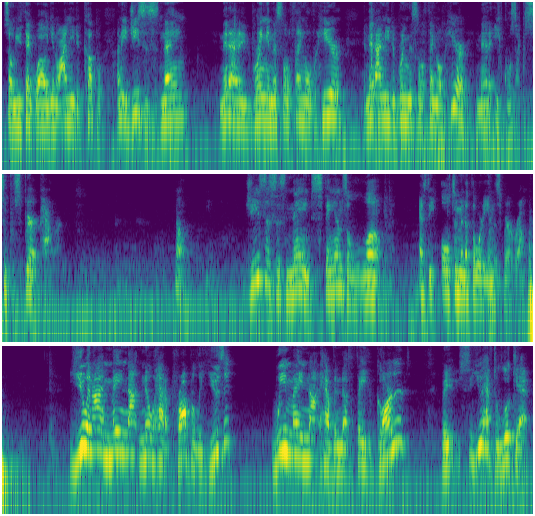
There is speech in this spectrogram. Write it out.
So you think, well, you know, I need a couple. I need Jesus' name, and then I need to bring in this little thing over here, and then I need to bring this little thing over here, and then it equals like a super spirit power. No. Jesus' name stands alone as the ultimate authority in the spirit realm. You and I may not know how to properly use it, we may not have enough faith garnered. But see, you have to look at,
